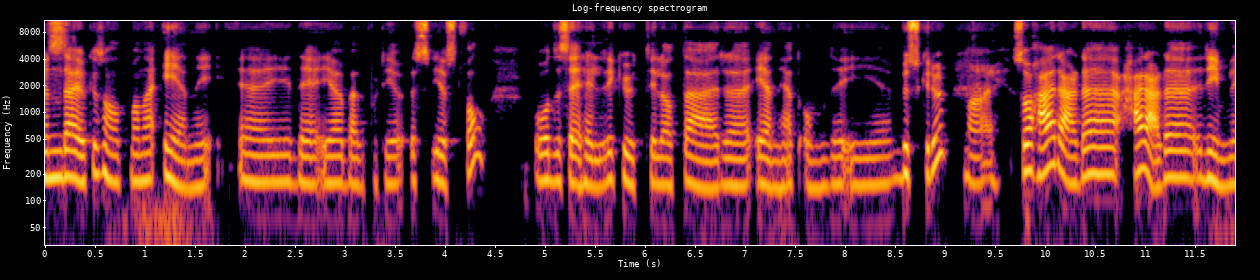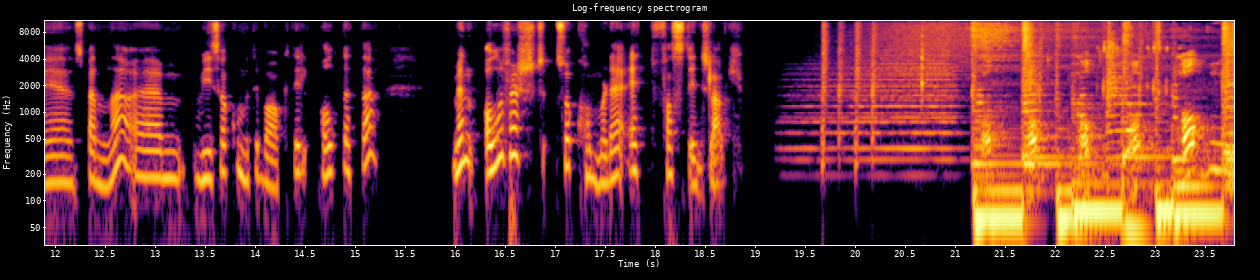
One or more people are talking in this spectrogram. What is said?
Men det er jo ikke sånn at man er enig eh, i det i Arbeiderpartiet i Østfold. Og det ser heller ikke ut til at det er eh, enighet om det i Buskerud. Nei. Så her er det, her er det rimelig spennende. Um, Vi skal komme tilbake til alt dette. Men aller først så kommer det et fast innslag. Pod, pod, pod, pod, poddens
